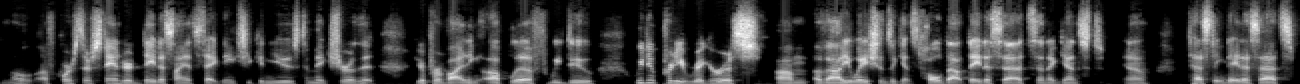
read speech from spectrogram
Well, of course, there's standard data science techniques you can use to make sure that you're providing uplift. We do we do pretty rigorous um, evaluations against holdout data sets and against you know testing data sets.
